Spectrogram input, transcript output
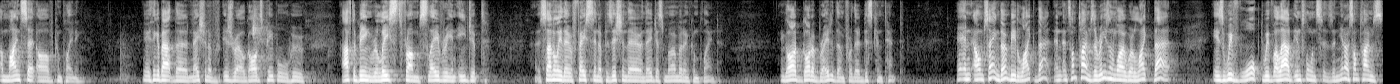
a mindset of complaining. You, know, you think about the nation of Israel, God's people who after being released from slavery in Egypt, suddenly they were faced in a position there and they just murmured and complained. And God, God upbraided them for their discontent. And I'm saying, don't be like that. And, and sometimes the reason why we're like that is we've walked, we've allowed influences. And, you know, sometimes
